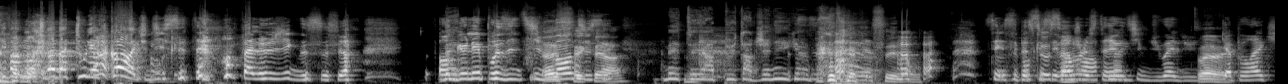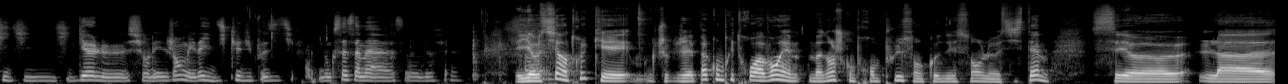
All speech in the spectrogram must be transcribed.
Tu vas, tu vas battre tous les records Et tu te dis C'est tellement pas logique de se faire engueuler positivement, Ouais, tu clair. Mais t'es un putain de génie, c'est énorme. C'est c'est parce que c'est vraiment le stéréotype du, ouais, du, Ouais, caporal qui, qui, qui gueule euh, sur les gens, mais là, il dit que du positif. Donc ça, ça m'a ça m'a bien fait. Et il y a aussi un truc qui est, que j'avais pas compris trop avant et maintenant je comprends plus en connaissant le système, c'est euh, la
